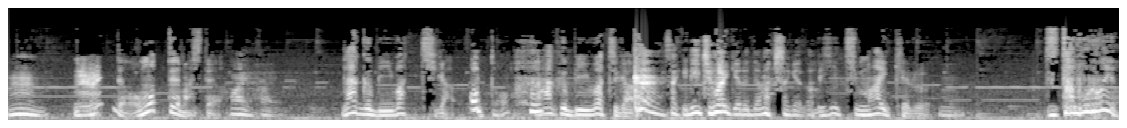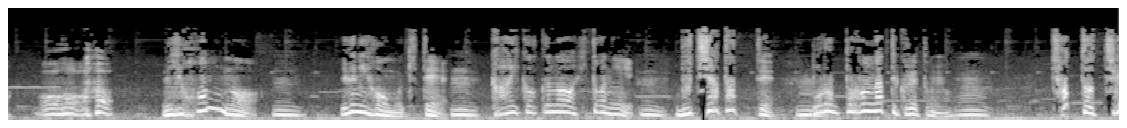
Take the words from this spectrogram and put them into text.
うん。うん？んって思ってましたよ。はいはい。ラグビーは違う。おっと？ラグビーは違う。さっきリーチマイケル出ましたけど。リーチマイケル、うん。ズタボロよ。おお。日本のうん。ユニフォーム着て、うん。外国の人にうん。ぶち当たって、うんボロボロになってくれとんよ。うん。ちょっと違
